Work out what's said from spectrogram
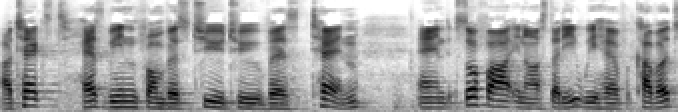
Our text has been from verse 2 to verse 10 and so far in our study, we have covered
